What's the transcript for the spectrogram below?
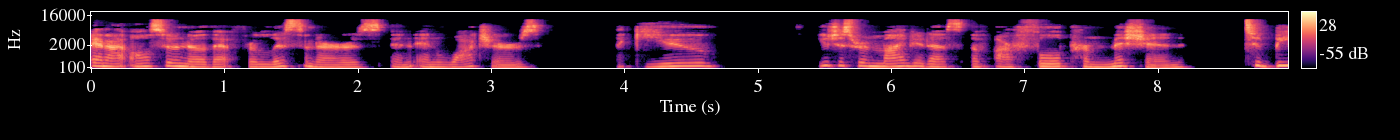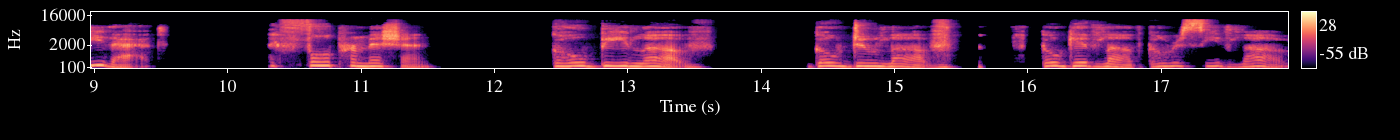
And I also know that for listeners and, and watchers, like you you just reminded us of our full permission to be that. Like full permission. Go be love. Go do love. Go give love. Go receive love.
